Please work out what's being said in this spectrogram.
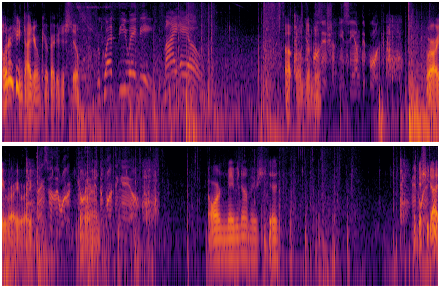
I wonder if you can tie your own care packages still. Request CUAV. My AO. Oh, oh no, no. Where are you? Where are you? Where are you? Thanks for the work. Going around. Departing AO. Or maybe not. Maybe she did. I guess she died.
